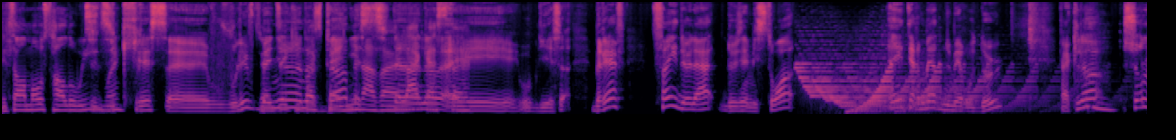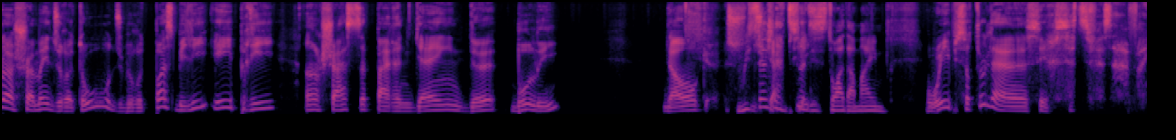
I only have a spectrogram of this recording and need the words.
It's almost Halloween, Tu dis, ouais. Chris, euh, vous voulez vous Tu baigner en octobre? baigner dans un lac là, à hey, oubliez ça. Bref, fin de la deuxième histoire. Intermède numéro 2. Fait que là, Hmm. sur le chemin du retour du bureau de poste, Billy est pris en chasse par une gang de bullies. Donc, Oui, ça, j'aime ça, l'histoire de même. Oui, puis surtout, c'est satisfaisant à la fin.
